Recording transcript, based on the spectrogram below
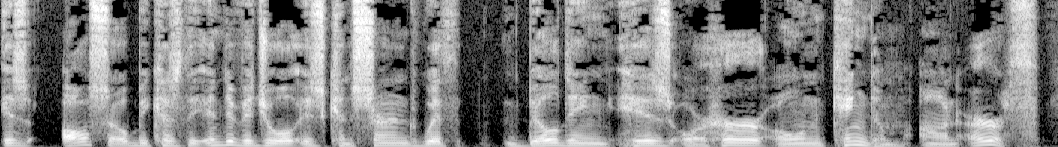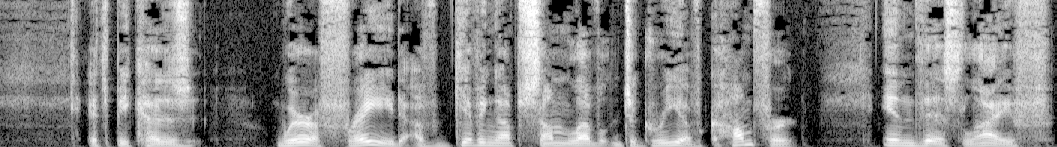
is also because the individual is concerned with building his or her own kingdom on earth. It's because we're afraid of giving up some level degree of comfort in this life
